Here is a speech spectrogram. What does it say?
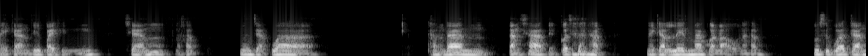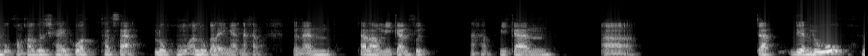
ในการที่ไปถึงแชมป์นะครับ เนื่องจากว่าทางด้านต่างชาติเนี่ยก็จะถนัดในการเล่นมากกว่าเรานะครับ รู้สึกว่าการบุกของเขาก็จะใช้พวกทักษะลูกหัวลูกอะไรเงี้ยนะครับดังนั้นถ้าเรามีการฝึกนะครับ มีการจัดเรียนรู้ใน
